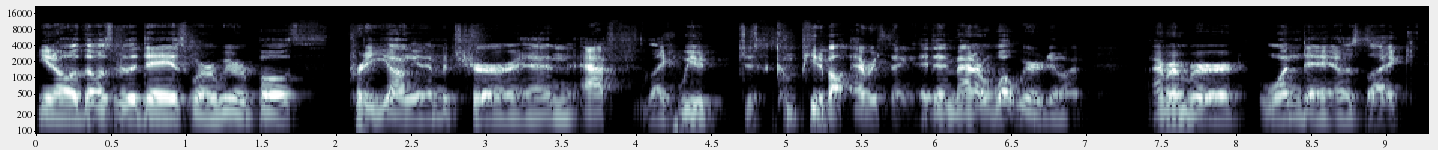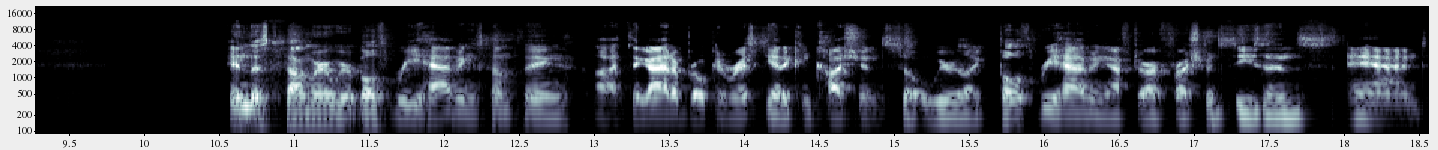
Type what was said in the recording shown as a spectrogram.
you know, those were the days where we were both pretty young and immature, and after, like we would just compete about everything. It didn't matter what we were doing. I remember one day I was like, in the summer we were both rehabbing something. Uh, I think I had a broken wrist, he had a concussion, so we were like both rehabbing after our freshman seasons, and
